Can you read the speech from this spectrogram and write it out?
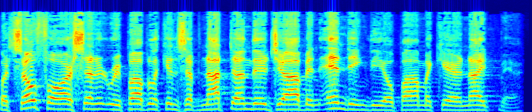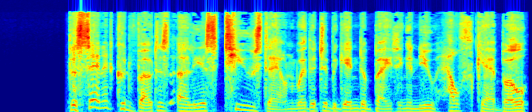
But so far, Senate Republicans have not done their job in ending the Obamacare nightmare. The Senate could vote as early as Tuesday on whether to begin debating a new health care bill,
